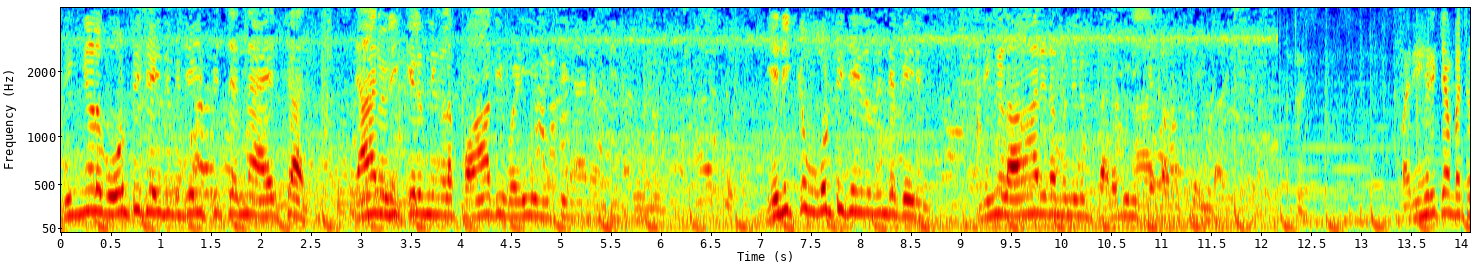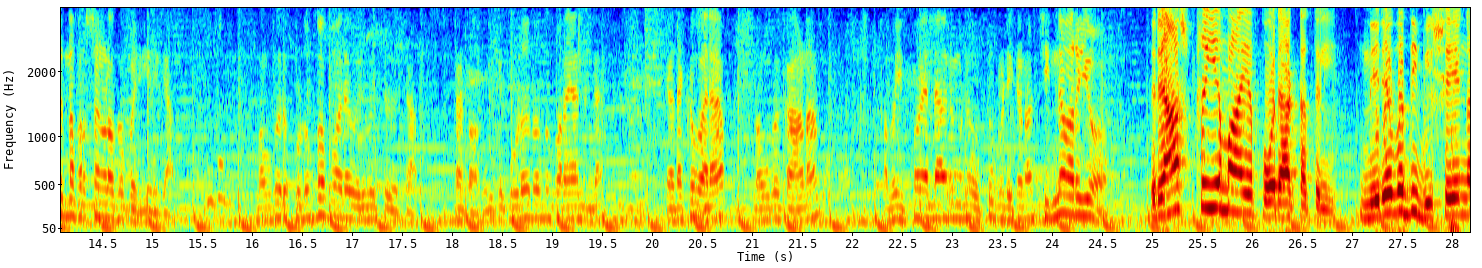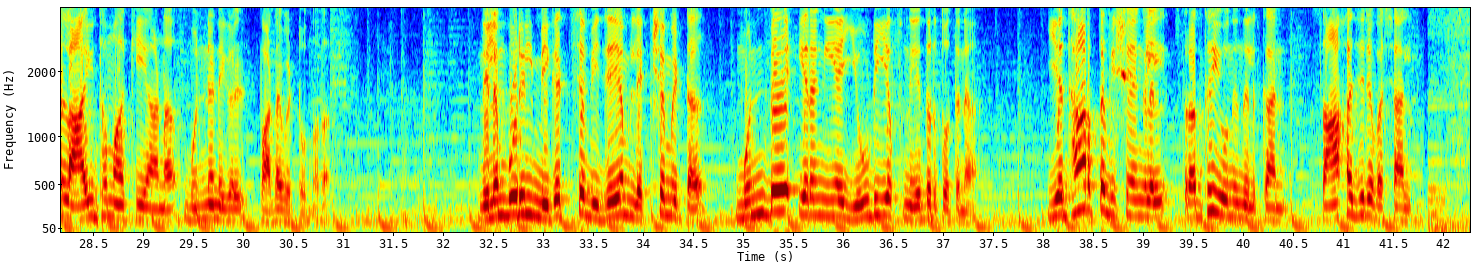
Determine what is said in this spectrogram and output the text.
നിങ്ങൾ വോട്ട് ചെയ്ത് വിജയിപ്പിച്ച് എന്നെ അയച്ചാൽ ഞാൻ ഒരിക്കലും നിങ്ങളെ പാതി വഴിയിൽ ഇട്ട് ഞാൻ എവിടെയും എനിക്ക് വോട്ട് ചെയ്തതിന്റെ പേരിൽ നിങ്ങൾ ആരുടെ മുന്നിലും തലകുനിക്കേണ്ട അവസ്ഥയുണ്ടായി പരിഹരിക്കാൻ പറ്റുന്ന പ്രശ്നങ്ങളൊക്കെ പരിഹരിക്കാം. നമുക്കൊരു കുടുംബം പോലെ ഒരുമിച്ച് നിൽക്കാം. കേട്ടോ? എനിക്ക് കൂടുതലൊന്നും പറയാനില്ല. ഇടയ്ക്ക് വരാം. നമുക്ക് കാണാം. അപ്പൊ ഇപ്പൊ എല്ലാവരും കൂടി ഒത്തുപിടിക്കണം. ചിഹ്നം അറിയോ രാഷ്ട്രീയമായ പോരാട്ടത്തിൽ നിരവധി വിഷയങ്ങൾ ആയുധമാക്കിയാണ് മുന്നണികൾ പടവെട്ടുന്നത്. നിലമ്പൂരിൽ മികച്ച വിജയം ലക്ഷ്യമിട്ട് മുൻപേ ഇറങ്ങിയ യു ഡി എഫ് നേതൃത്വത്തിന് യഥാർത്ഥ വിഷയങ്ങളിൽ ശ്രദ്ധയൂന്നി നിൽക്കാൻ സാഹചര്യവശാൽ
